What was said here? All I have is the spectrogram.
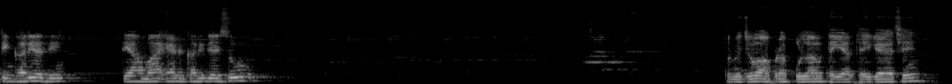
કટિંગ કરી હતી, તે આમાં એડ કરી દઈશું. તમે જુઓ, આપણા પુલાવ તૈયાર થઈ ગયા છે.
